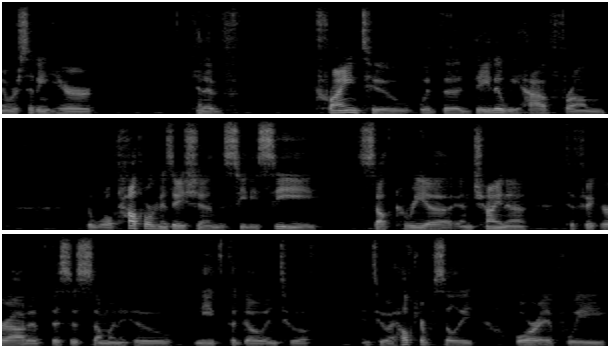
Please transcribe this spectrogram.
And we're sitting here kind of trying to, with the data we have from the World Health Organization, the CDC, South Korea, and China to figure out if this is someone who needs to go into a into a healthcare facility or if we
